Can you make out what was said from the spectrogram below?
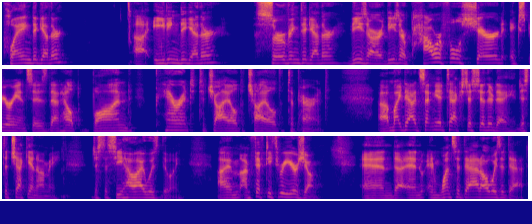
Playing together, uh, eating together, serving together. These are, these are powerful shared experiences that help bond parent to child, child to parent. Uh, my dad sent me a text just the other day just to check in on me, just to see how I was doing. I'm, I'm 53 years young, and, uh, and, and once a dad, always a dad.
